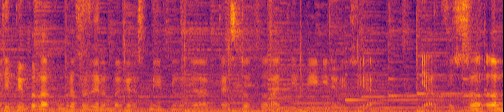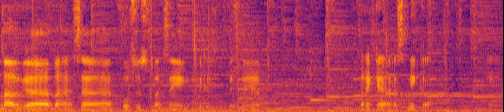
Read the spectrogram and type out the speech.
ITP berlaku berasal dari lembaga resmi penyelenggara tes TOEFL ITP di Indonesia. Ya khusus lembaga bahasa khusus bahasa Inggris. Biasanya mereka resmi kok. Hmm.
